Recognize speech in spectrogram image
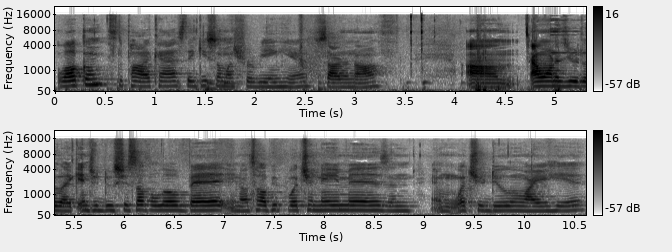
welcome to the podcast. Thank you so much for being here, starting off. Um, I wanted you to like introduce yourself a little bit, you know, tell people what your name is and, and what you do and why you're here.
